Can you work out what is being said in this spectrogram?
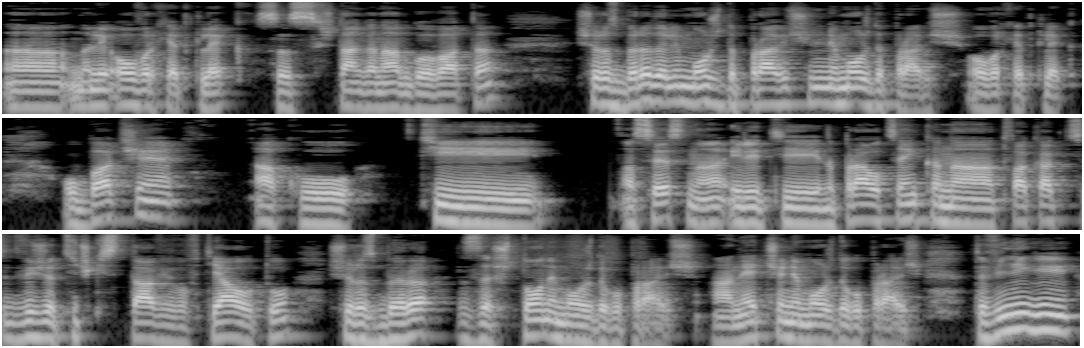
а, нали, overhead клек с штанга над главата, ще разбера дали можеш да правиш или не можеш да правиш overhead клек. Обаче, ако ти асесна или ти направя оценка на това как се движат всички стави в тялото, ще разбера защо не можеш да го правиш, а не, че не можеш да го правиш. Та винаги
